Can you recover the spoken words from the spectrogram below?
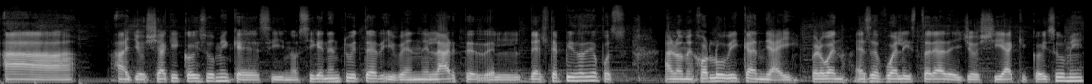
a, a Yoshiaki Koizumi, que si nos siguen en Twitter y ven el arte del, de este episodio, pues a lo mejor lo ubican de ahí. Pero bueno, esa fue la historia de Yoshiaki Koizumi.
